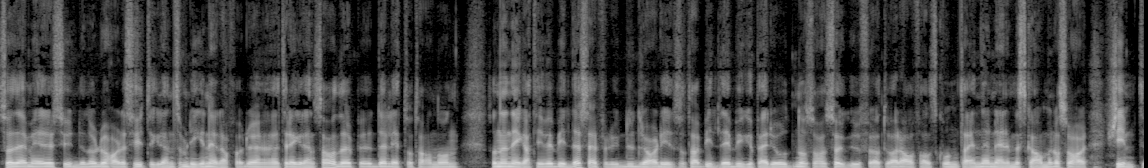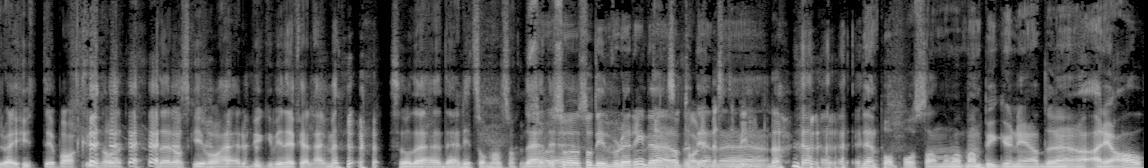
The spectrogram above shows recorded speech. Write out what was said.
så det er mer synlig når du har disse hyttegrendene som ligger nedenfor uh, tregrensa. og det, det er lett å ta noen sånne negative bilder. Selvfølgelig du drar dit og tar bilder bildet i byggeperioden, og så sørger du for at du har avfallscontainer nærmest kamera, og så har, skimter du ei hytte i bakgrunnen, og der og skriver og 'her bygger vi ned fjellheimen'. Så det, det er litt sånn, altså. Det, Så, det, så, så din vurdering det Den er at tar de den, beste eh, bildene. den på påstanden om at man bygger ned eh, areal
